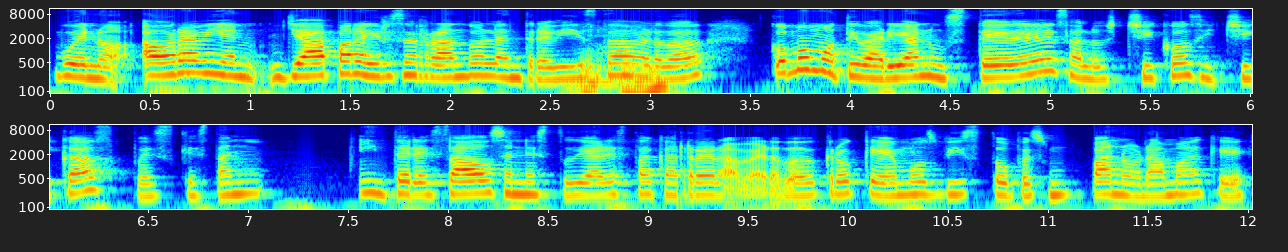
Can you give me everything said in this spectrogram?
Bueno, ahora bien, ya para ir cerrando la entrevista, ¿verdad? ¿Cómo motivarían ustedes a los chicos y chicas, pues, que están interesados en estudiar esta carrera, ¿verdad? Creo que hemos visto, pues, un panorama que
